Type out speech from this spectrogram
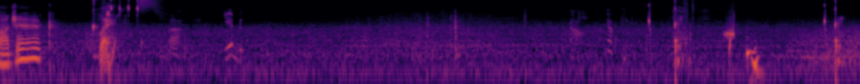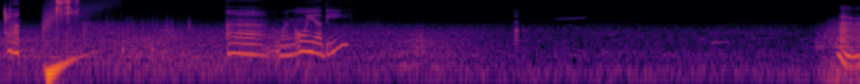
Logic. Play. Uh, Renoya B? Hmm.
